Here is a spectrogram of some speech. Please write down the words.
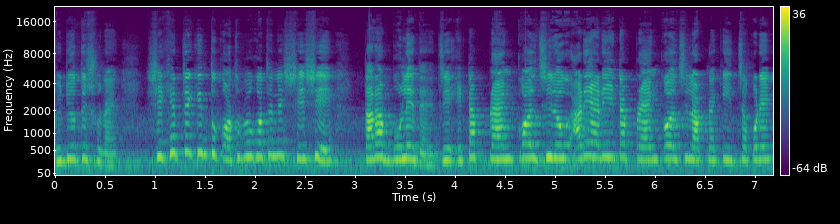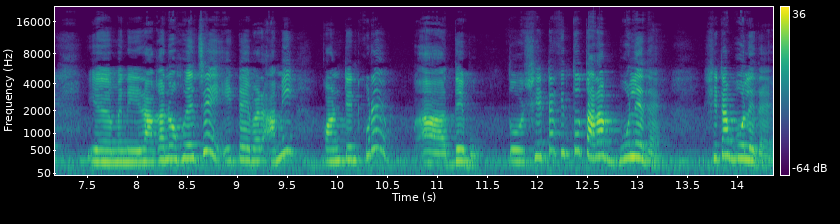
ভিডিওতে শোনায়। সেক্ষেত্রে কিন্তু কথোপকথনের শেষে তারা বলে দেয় যে এটা প্র্যাঙ্ক কল ছিল। আরে আরে এটা প্র্যাঙ্ক কল ছিল আপনাকে ইচ্ছা করে ইয়ে, মানে রাগানো হয়েছে এটা এবার আমি কন্টেন্ট করে দেব। তো সেটা কিন্তু তারা বলে দেয় সেটা বলে দেয়।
